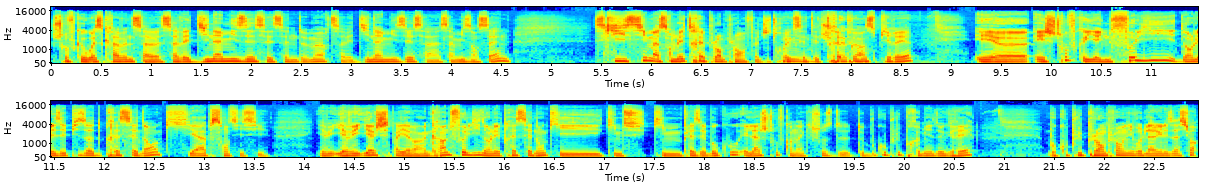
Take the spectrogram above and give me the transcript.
Je trouve que Wes Craven sa- savait dynamiser ses scènes de meurtre, savait dynamiser sa, sa mise en scène. Ce qui ici m'a semblé très plan-plan en fait. J'ai trouvé que Mmh, c'était très peu inspiré. Et, euh, et je trouve qu'il y a une folie dans les épisodes précédents qui est absente ici. Y y avait, je sais pas, il y avait un grain de folie dans les précédents qui, qui, me, plaisait beaucoup. Et là, je trouve qu'on a quelque chose de, beaucoup plus premier degré, beaucoup plus plan-plan au niveau de la réalisation,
